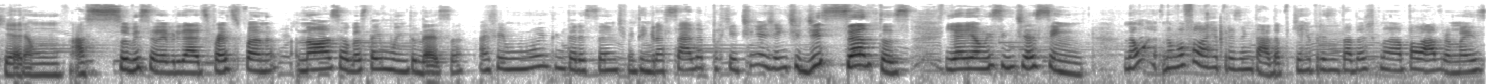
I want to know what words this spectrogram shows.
Que eram as subcelebridades participando. Nossa, eu gostei muito dessa. Achei muito interessante, muito engraçada, porque tinha gente de Santos. E aí eu me senti assim, não, não vou falar representada, porque representada acho que não é a palavra, mas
